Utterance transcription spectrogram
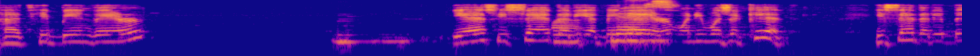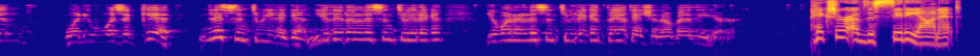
Had he been there? Mm, Yes, he said that Uh, he had been yes. there when he was a kid. He said that he'd been when he was a kid. Listen to it again. You didn't listen to it again? You want to listen to it again? Pay attention over here. Picture of the city on it.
